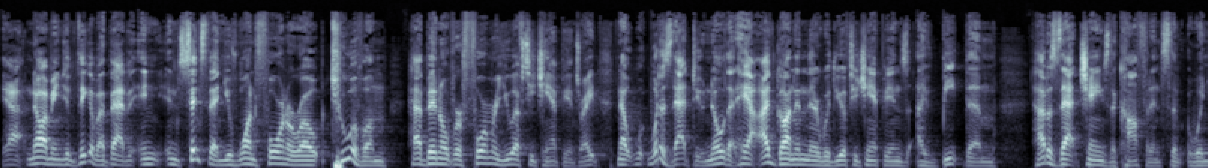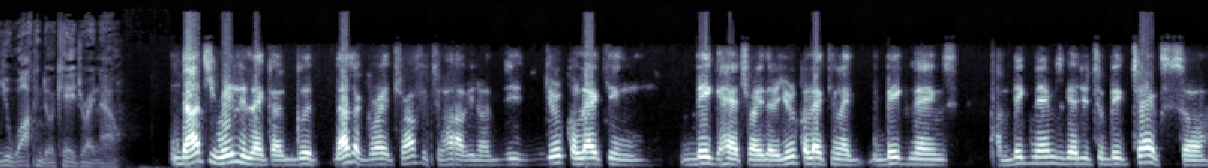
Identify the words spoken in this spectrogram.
Yeah, no, I mean, you think about that, and, and since then you've won four in a row. Two of them have been over former UFC champions, right? Now, what does that do? Know that hey, I've gone in there with UFC champions, I've beat them. How does that change the confidence that when you walk into a cage right now? That's really like a good. That's a great trophy to have. You know, you're collecting big heads right there. You're collecting like the big names, and big names get you to big checks. So.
